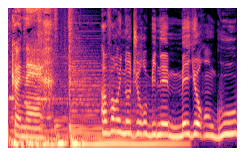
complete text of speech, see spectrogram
conner. Avoir une eau du robinet meilleure en goût,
